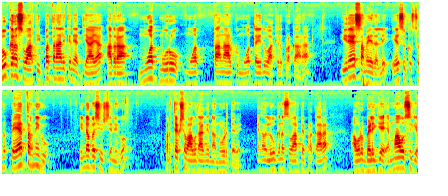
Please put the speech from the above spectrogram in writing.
ಲೂಕನ ಸುವಾರ್ತೆ ಇಪ್ಪತ್ತ್ನಾಲ್ಕನೇ ಅಧ್ಯಾಯ ಅದರ ಮೂವತ್ತ್ಮೂರು ಮೂವತ್ತ ನಾಲ್ಕು ಮೂವತ್ತೈದು ವಾಕ್ಯದ ಪ್ರಕಾರ, ಇದೇ ಸಮಯದಲ್ಲಿ ಯೇಸು ಕ್ರಿಸ್ತನು ಪೇತ್ರನಿಗೂ, ಇನ್ನೊಬ್ಬ ಶಿಷ್ಯನಿಗೂ ಪ್ರತ್ಯಕ್ಷವಾಗುವುದಾಗಿ ನಾವು ನೋಡುತ್ತೇವೆ. ಯಾಕಂದರೆ ಲೂಕನ ಸುವಾರ್ತೆ ಪ್ರಕಾರ ಅವರು ಬೆಳಿಗ್ಗೆ ಎಮ್ಮಾವುಸಿಗೆ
